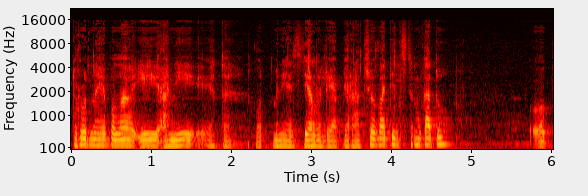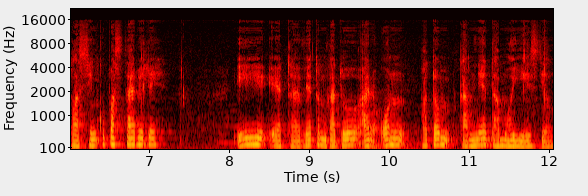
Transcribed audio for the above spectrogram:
трудная была, и они это, вот мне сделали операцию в одиннадцатом году, э, пластинку поставили, и это в этом году он потом ко мне домой ездил,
